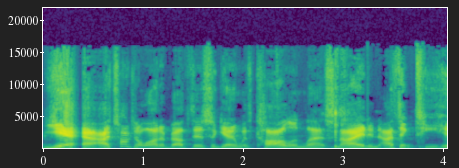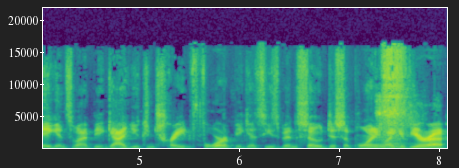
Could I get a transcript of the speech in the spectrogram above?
Yeah, I talked a lot about this again with Colin last night, and I think Tee Higgins might be a guy you can trade for because he's been so disappointing. Like if you're a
